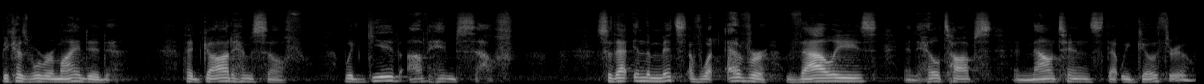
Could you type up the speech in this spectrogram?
because we're reminded that God Himself would give of Himself so that in the midst of whatever valleys and hilltops and mountains that we go through,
